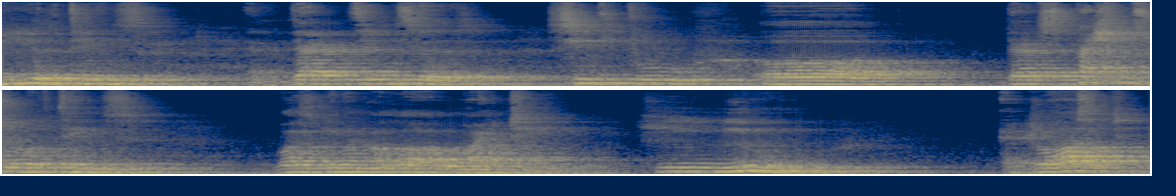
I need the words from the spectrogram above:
real things and that things uh, seems to, uh, that special sort of things was given Allah Almighty. He knew at last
